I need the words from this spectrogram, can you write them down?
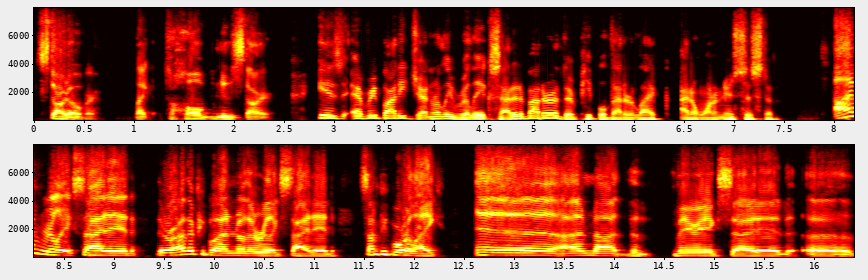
start over. Like, it's a whole new start. Is everybody generally really excited about it? Or are there people that are like, I don't want a new system? I'm really excited. There are other people I know that are really excited. Some people are like, eh, I'm not the very excited. Uh,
